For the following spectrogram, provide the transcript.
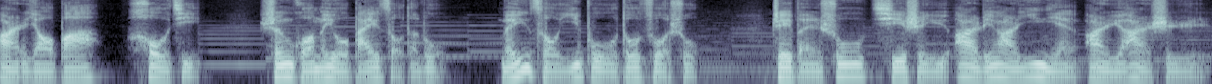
二幺八后记：生活没有白走的路，每走一步都作数。这本书其实于二零二一年二月二十日，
